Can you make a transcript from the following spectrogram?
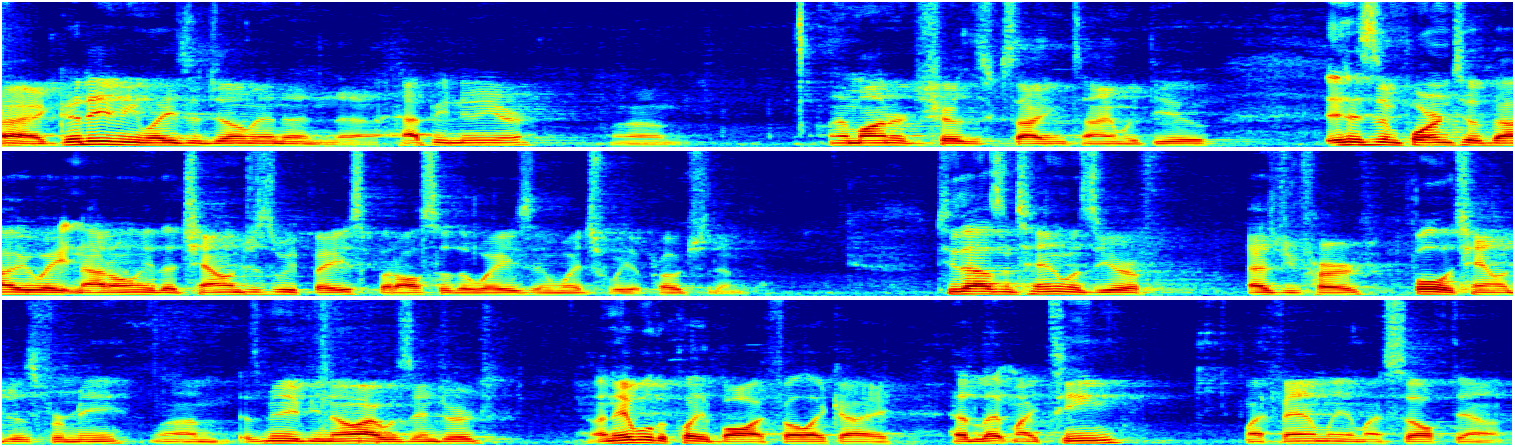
All right, good evening, ladies and gentlemen, and uh, Happy New Year. Um, I'm honored to share this exciting time with you. It is important to evaluate not only the challenges we face, but also the ways in which we approach them. 2010 was a year, of, as you've heard, full of challenges for me. Um, as many of you know, I was injured. Unable to play ball, I felt like I had let my team, my family, and myself down.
